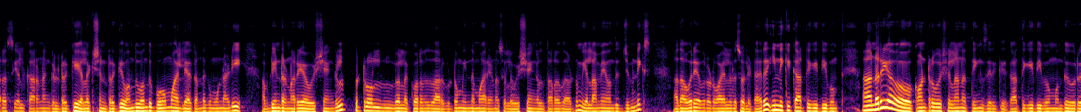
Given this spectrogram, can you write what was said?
அரசியல் காரணங்கள் இருக்குது எலெக்ஷன் இருக்குது வந்து வந்து போகுமா இல்லையா கண்ணுக்கு முன்னாடி அப்படின்ற நிறைய விஷயங்கள் பெட்ரோல் விலை குறைஞ்சதாக இருக்கட்டும் இந்த மாதிரியான சில விஷயங்கள் தரதாகட்டும் எல்லாமே வந்து ஜிம்னிக்ஸ் அது அவரே அவரோட வாயிலோட சொல்லிட்டாரு. இன்றைக்கி கார்த்திகை தீபம். நிறைய கான்ட்ரவர்ஷியலான திங்ஸ் இருக்குது கார்த்திகை தீபம் வந்து ஒரு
